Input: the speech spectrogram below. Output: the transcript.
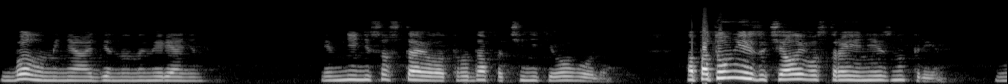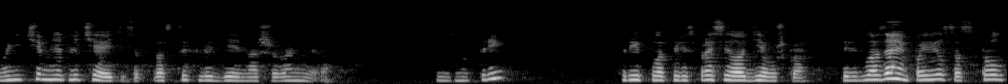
Был у меня один намерянин, и мне не составило труда подчинить его волю. А потом я изучал его строение изнутри. Вы ничем не отличаетесь от простых людей нашего мира. Изнутри? Хрипло переспросила девушка. Перед глазами появился стол,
